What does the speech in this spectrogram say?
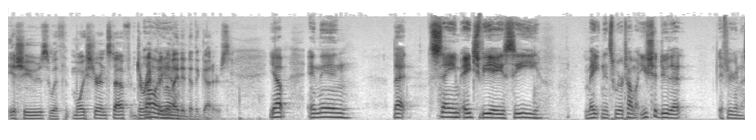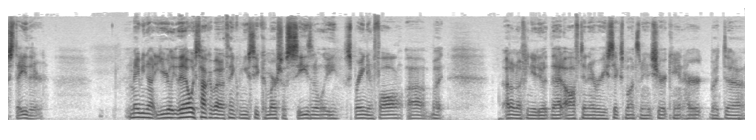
issues with moisture and stuff directly Oh, yeah. related to the gutters. Yep, and then that same HVAC maintenance we were talking about. You should do that if you're going to stay there. Maybe not yearly. They always talk about. I think when you see commercials seasonally, spring and fall. Uh, but I don't know if you need to do it that often, every six months. I mean, sure it can't hurt, but uh,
